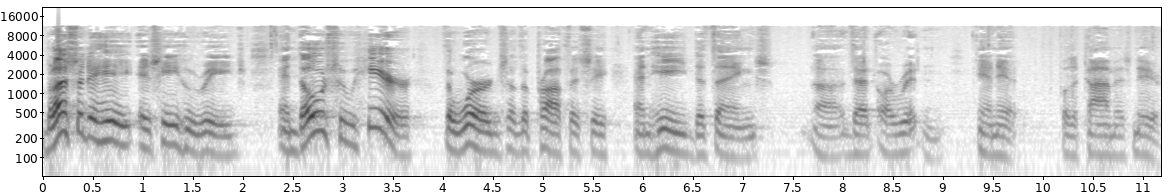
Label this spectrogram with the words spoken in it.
Blessed is he who reads, and those who hear the words of the prophecy and heed the things uh, that are written in it, for the time is near.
